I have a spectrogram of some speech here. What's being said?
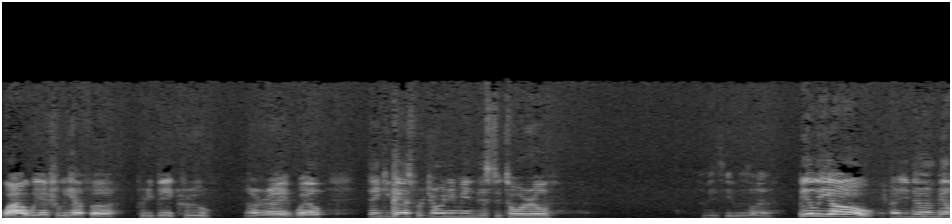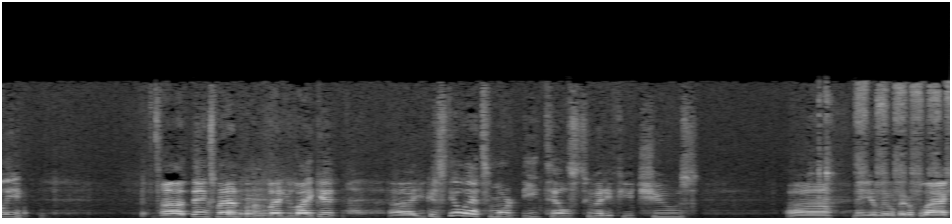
Wow, we actually have a pretty big crew. All right, well, thank you guys for joining me in this tutorial. Let me see who's on. Billy O, how you doing, Billy? Uh, thanks, man. I'm glad you like it. Uh, you can still add some more details to it if you choose. Uh, maybe a little bit of black.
